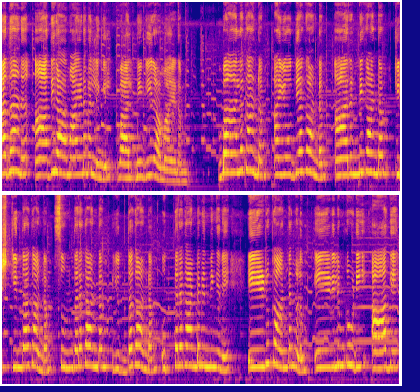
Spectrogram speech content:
അതാണ് ആദി രാമായണം അല്ലെങ്കിൽ വാൽമീകി രാമായണം. ബാലകാന്ഡം അയോധ്യാകാന്ഡം ആരണ്യകാന്ഡം കിഷ്കിന്താകാന്ഡം സുന്ദരകാന്ഡം യുദ്ധകാന്ഡം ഉത്തരകാന്ഡം എന്നിങ്ങനെ ഏഴു കാണ്ഡങ്ങളും ഏഴിലും കൂടി ആകെ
